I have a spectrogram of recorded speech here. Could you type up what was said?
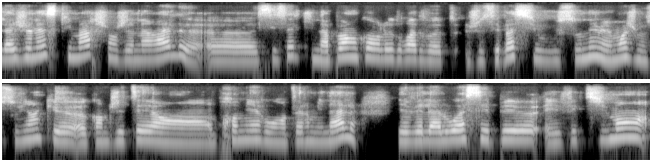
la jeunesse qui marche en général, euh, c'est celle qui n'a pas encore le droit de vote. Je ne sais pas si vous vous souvenez, mais moi je me souviens que euh, quand j'étais en, première ou en terminale, il y avait la loi CPE et effectivement,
